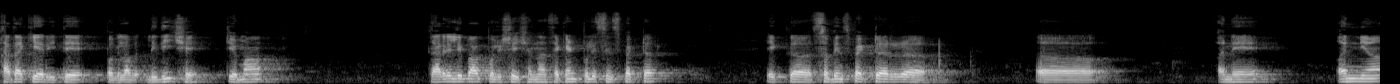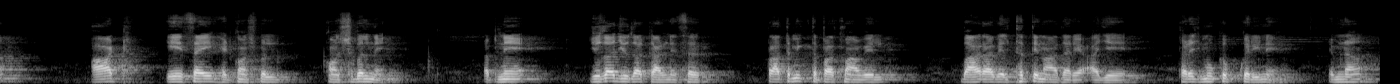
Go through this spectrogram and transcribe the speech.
ખાતાકીય રીતે પગલાં લીધી છે. જેમાં કારેલીબાગ પોલીસ સ્ટેશનના સેકન્ડ પોલીસ ઇન્સ્પેક્ટર, એક સબ ઇન્સ્પેક્ટર અને અન્ય આઠ એએસઆઈ હેડ કોન્સ્ટેબલ, કોન્સ્ટેબલને આપણે જુદા જુદા કારણેસર પ્રાથમિક તપાસમાં આવેલ, બહાર આવેલ તથ્યના આધારે આજે ફરજ મોકૂફ કરીને એમના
